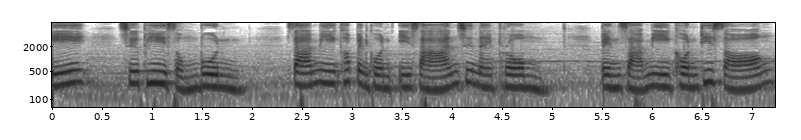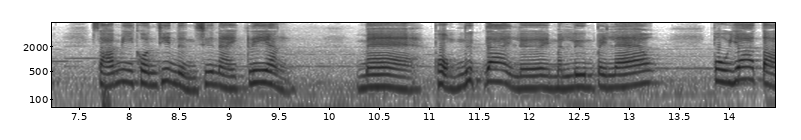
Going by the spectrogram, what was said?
นี้ ชื่อพี่สมบุญ สามีเขาเป็นคนอีสานชื่อนายพรม เป็นสามีคนที่สอง สามีคนที่หนึ่งชื่อนายเกลี้ยง แม่ผมนึกได้เลยมันลืมไปแล้ว ปู่ย่าตา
